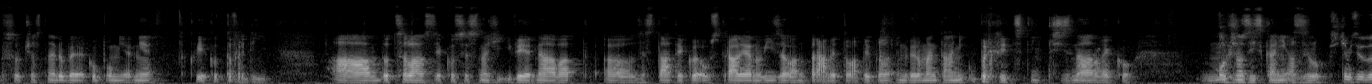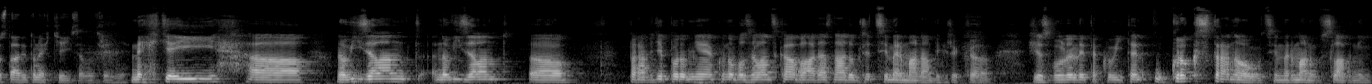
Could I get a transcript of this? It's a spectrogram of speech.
v současné době jako poměrně takový jako tvrdý a docela jako se snaží i vyjednávat uh, ze státy jako Austrálie a Nový Zéland právě to, aby bylo environmentální uprchlictví přiznáno jako možnost získání azylu. S čím si tyto státy to nechtějí samozřejmě. Nechtějí. Uh, Nový Zéland, Nový Zéland uh, pravděpodobně jako novozelandská vláda zná dobře Zimmermana, bych řekl, že zvolili takový ten úkrok stranou Zimmermanů slavný,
